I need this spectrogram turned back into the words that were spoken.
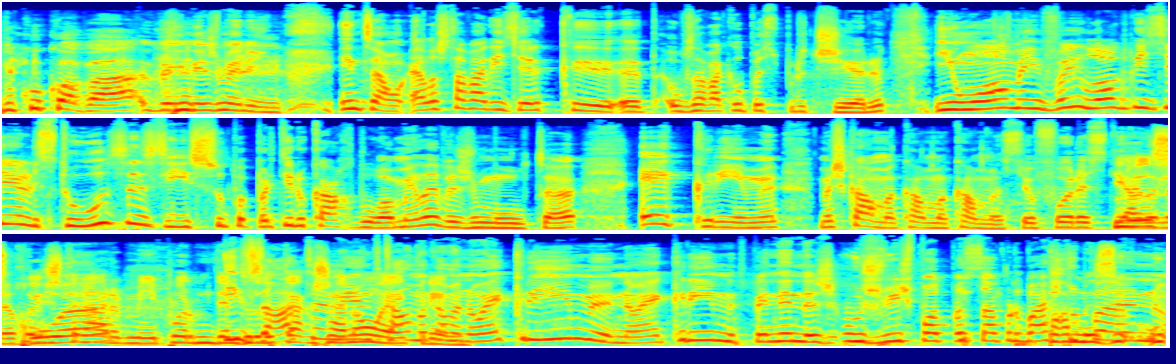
do Cucobá da Inês Marinho. Então, ela estava a dizer que uh, usava aquilo para se proteger e um homem veio logo dizer-lhe: se tu usas isso para partir o carro do homem, levas multa, é crime. Mas calma, calma, calma. Se eu for assediada na rua. sequestrar-me e pôr-me dentro do carro já não é calma, crime. calma, não é crime, não é crime. Dependendo, das, o juiz pode passar por baixo Pá, do pano.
